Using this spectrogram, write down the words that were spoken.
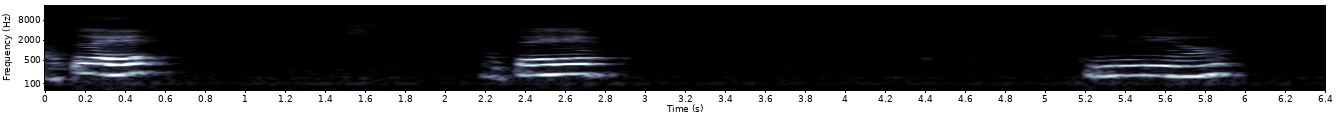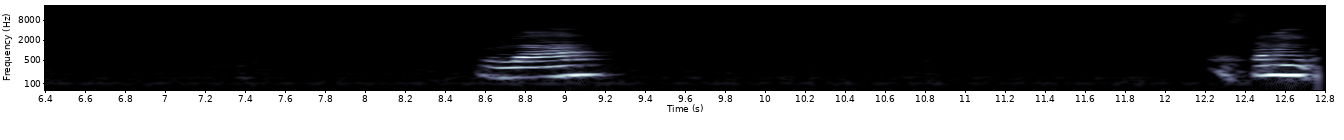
অতএব অতএব নির্ণয় পোলার স্থানাঙ্ক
